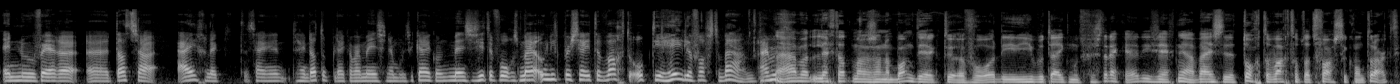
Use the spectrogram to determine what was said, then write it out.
En in hoeverre uh, dat zou eigenlijk zijn, zijn dat de plekken waar mensen naar moeten kijken. Want mensen zitten volgens mij ook niet per se te wachten op die hele vaste baan. Ja, maar leg dat maar eens aan een bankdirecteur voor die die hypotheek moet verstrekken. Die zegt, nou ja, wij zitten toch te wachten op dat vaste contract.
